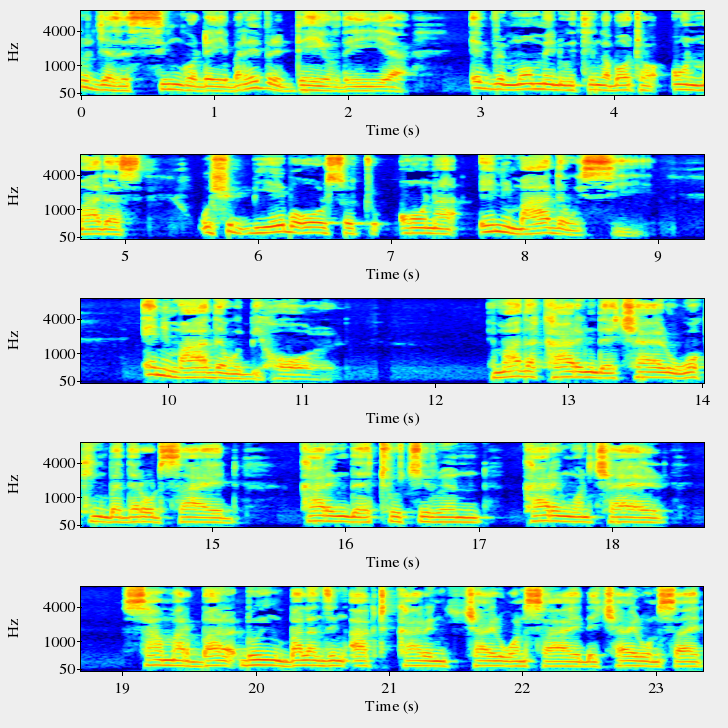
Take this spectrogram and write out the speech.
not just a single day, but every day of the year. Every moment we think about our own mothers, we should be able also to honor any mother we see, any mother we behold. A mother carrying their child, walking by the roadside, carrying their two children, carrying one child, some are ba- doing balancing act, carrying child one side, the child one side,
